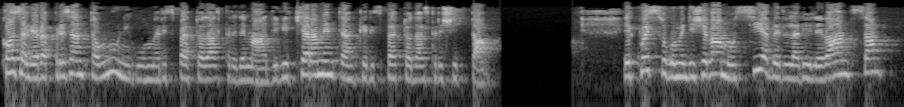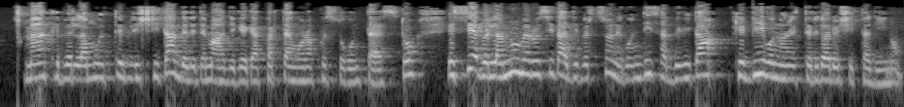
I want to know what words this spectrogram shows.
cosa che rappresenta un unicum rispetto ad altre tematiche e chiaramente anche rispetto ad altre città. E questo, come dicevamo, sia per la rilevanza ma anche per la molteplicità delle tematiche che appartengono a questo contesto e sia per la numerosità di persone con disabilità che vivono nel territorio cittadino.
